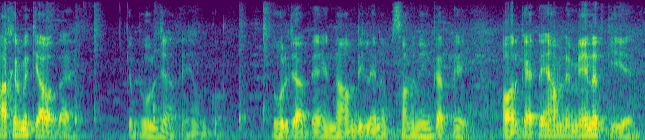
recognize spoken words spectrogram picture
आखिर में क्या होता है कि भूल जाते हैं उनको। भूल जाते हैं, नाम भी लेना पसंद नहीं करते। और कहते हैं, हमने मेहनत की है।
